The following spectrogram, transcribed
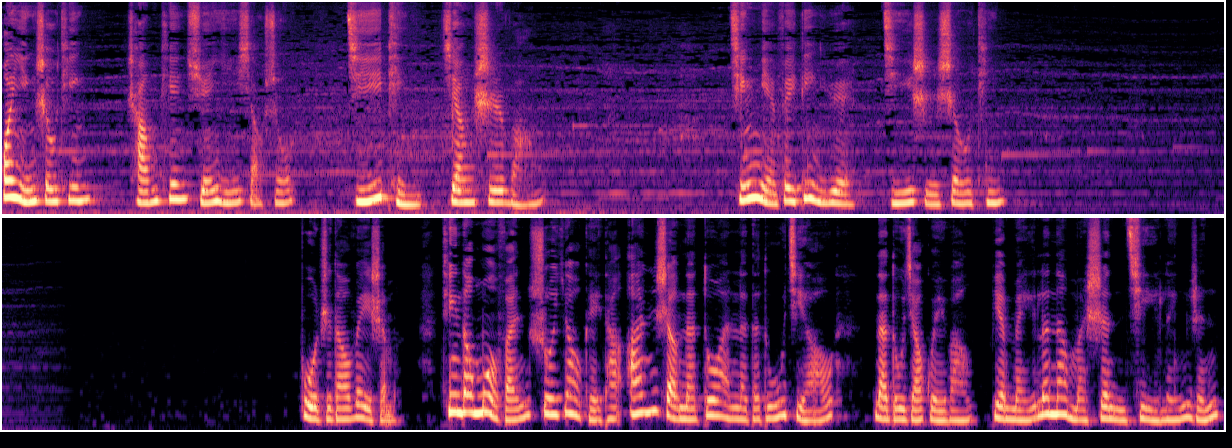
欢迎收听长篇悬疑小说《极品僵尸王》，请免费订阅，及时收听。不知道为什么，听到莫凡说要给他安上那断了的独角，那独角鬼王便没了那么盛气凌人。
